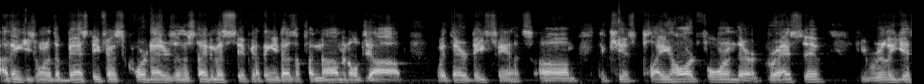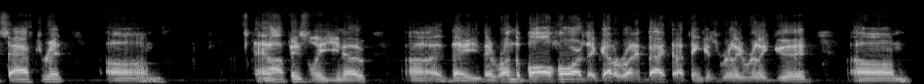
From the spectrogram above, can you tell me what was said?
I think he's one of the best defensive coordinators in the state of Mississippi. I think he does a phenomenal job with their defense. Um, the kids play hard for him. They're aggressive. He really gets after it. Um, and offensively, you know, uh, they they run the ball hard. They've got a running back that I think is really really good. Um,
